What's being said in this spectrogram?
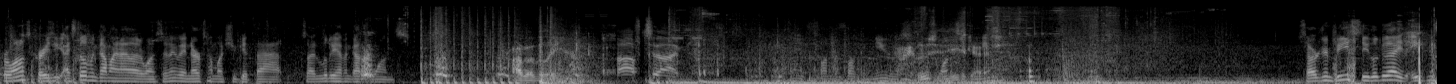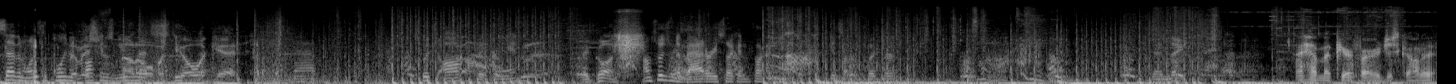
For one, it's crazy. I still haven't got my annihilator once. I think they nerfed how much you get that. So I literally haven't got it once. Probably. Half time. Ain't fun to fucking use. losing Once these a game. guys. Sergeant Beastie, look at that. He's 8 and 7. What's the point The of fucking mission's using not that over. stupid Go again. map? Switch off of it, man. They're gone. I'm switching to battery so I can fucking get something quicker. They're late. I have my purifier, just got it.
